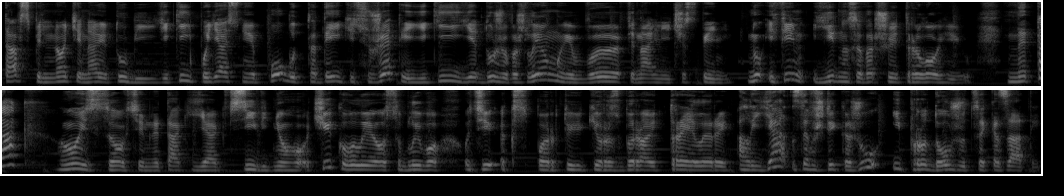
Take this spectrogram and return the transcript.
та в спільноті на Ютубі, який пояснює побут та деякі сюжети, які є дуже важливими в фінальній частині. Ну і фільм гідно завершує трилогію. Не так, ось зовсім не так, як всі від нього очікували, особливо оці експерти, які розбирають трейлери. Але я завжди кажу і продовжу це казати.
